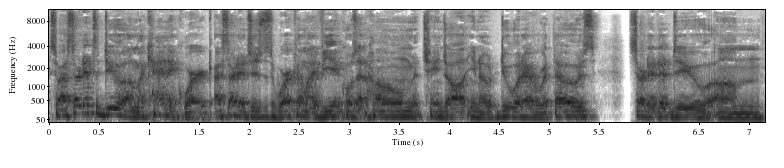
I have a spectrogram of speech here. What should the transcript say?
So I started to do uh, mechanic work. I started to just work on my vehicles at home, change all, you know, do whatever with those. Started to do, um,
